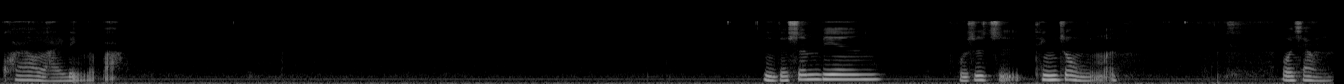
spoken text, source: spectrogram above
快要来临了吧。你的身边，不是指听众你们。我想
